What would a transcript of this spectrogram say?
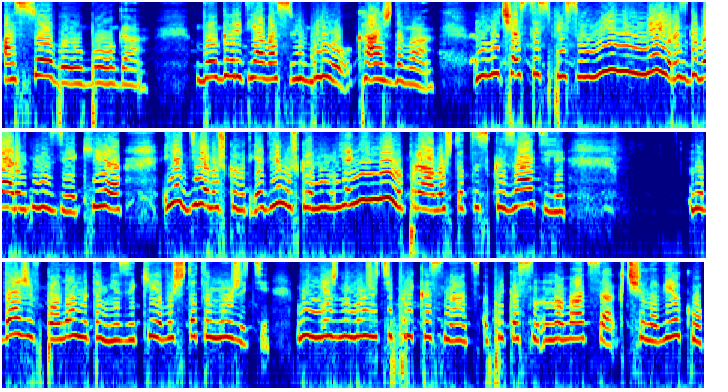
особый у Бога. Бог говорит, я вас люблю, каждого. Но мы часто списываем, ну я не умею разговаривать на языке, я девушка, вот я девушка, я не имею права что-то сказать или... Но даже в поломатом языке вы что-то можете. Вы нежно можете прикоснаться, прикосноваться к человеку,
